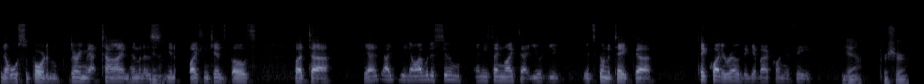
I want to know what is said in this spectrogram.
you know we'll support him during that time. Him and his Yeah. you know wife and kids both. But uh, yeah, I, you know I would assume anything like that, you you it's going to take uh, take quite a road to get back on your feet. Yeah, for sure.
